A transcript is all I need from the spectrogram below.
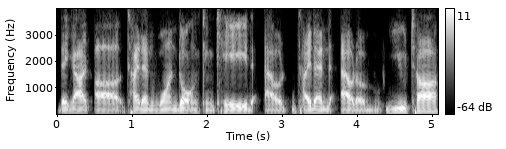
they got uh tight end one dalton kincaid out tight end out of utah.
